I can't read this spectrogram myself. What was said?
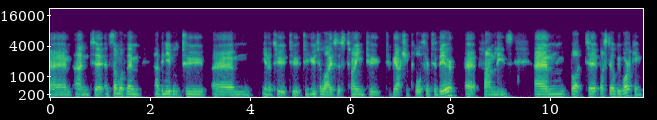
Um, and uh, and some of them have been able to um, you know to to to utilize this time to to be actually closer to their uh, families um, but uh, but still be working.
